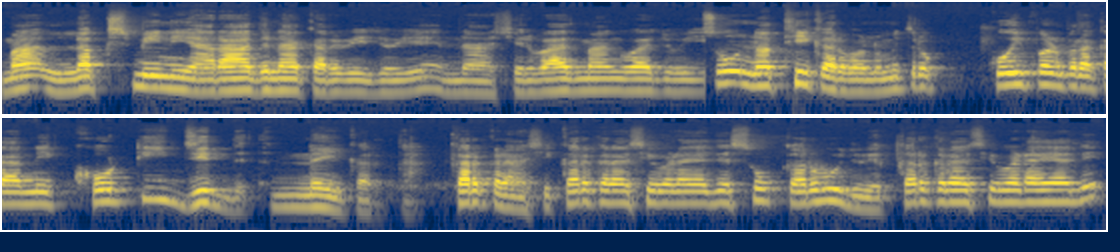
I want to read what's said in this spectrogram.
માં લક્ષ્મીની આરાધના કરવી જોઈએ, એમના આશીર્વાદ માંગવા જોઈએ. શું નથી કરવાનું? મિત્રો, કોઈ પણ પ્રકારની ખોટી જીદ નહીં કરતા. કર્ક રાશિ. કર્ક રાશિવાળાએ આજે શું કરવું જોઈએ? કર્ક રાશિવાળાએ આજે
